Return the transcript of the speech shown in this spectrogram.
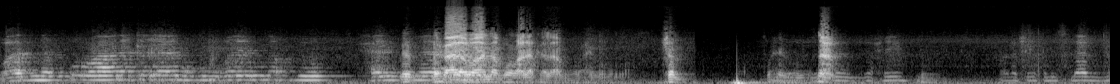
وأن القرآن كلامه غير مخلوق حيث ما على وأن القرآن كلامه رحمه الله. سم. رحمه الله نعم شيخ الإسلام ابن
